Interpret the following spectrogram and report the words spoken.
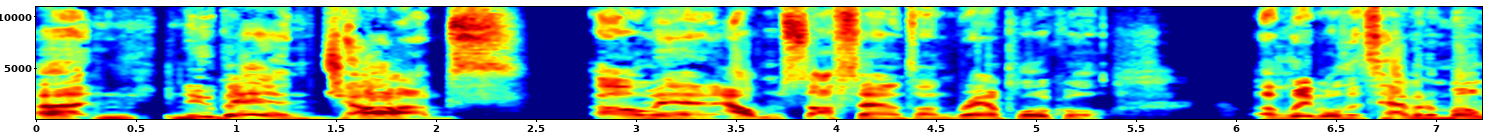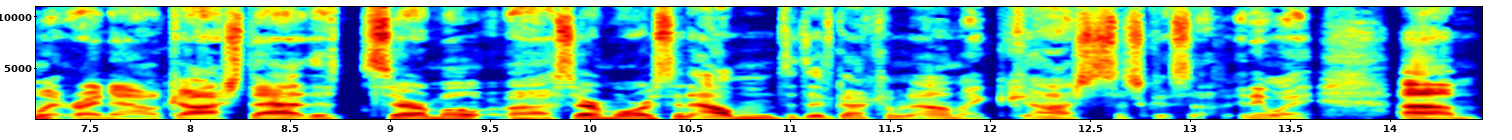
uh, n- new band Jobs. Oh man, album Soft Sounds on Ramp Local, a label that's having a moment right now. Gosh, that the Sarah Mo- uh, Sarah Morrison album that they've got coming. Oh my gosh, such good stuff. Anyway, um,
